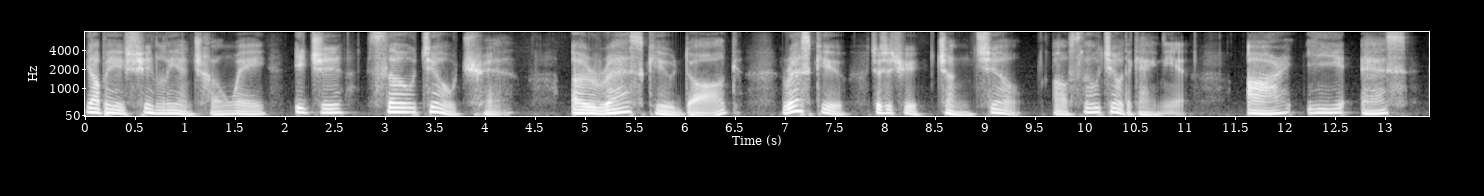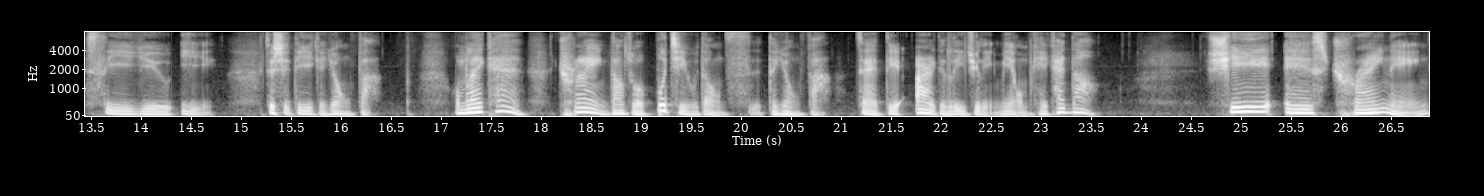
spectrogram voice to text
要被训练成为。一只搜救犬，a rescue dog，rescue 就是去拯救哦，搜救的概念，r e s c u e，这是第一个用法。我们来看 train 当做不及物动词的用法，在第二个例句里面，我们可以看到，she is training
